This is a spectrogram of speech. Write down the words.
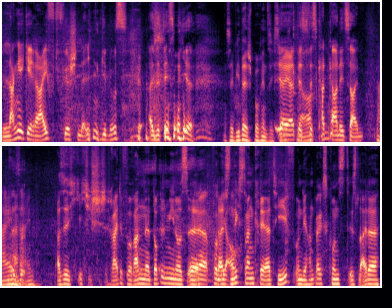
lange gereift für schnellen Genuss. Also das Bier, Das ist ein Widerspruch in sich ja, selbst. ja, das, das kann gar nicht sein. Nein, Also- nein. Also ich, ich schreite voran, äh, Doppelminus, äh, Ja, da ist nichts dran kreativ und die Handwerkskunst ist leider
